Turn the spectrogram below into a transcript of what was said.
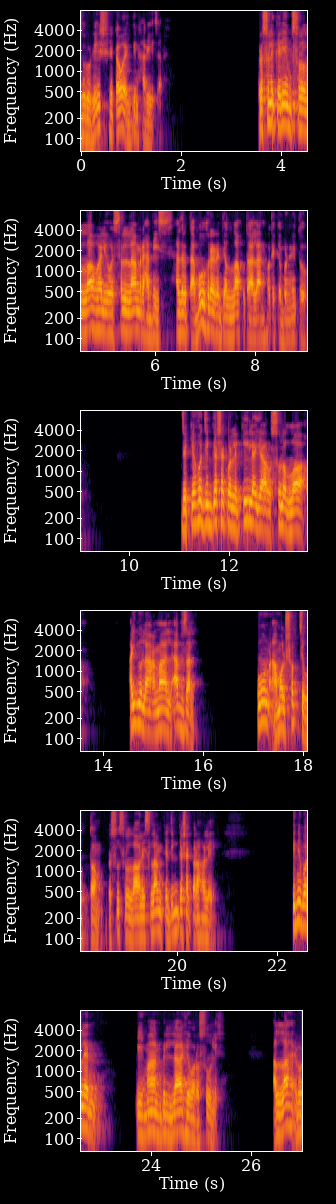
জরুরি সেটাও একদিন হারিয়ে যাবে। রসুল করিম সাল আলী ওসাল্লামের হাদিস হজরত আবু আল্লাহ তালাহ থেকে বর্ণিত যে কেহ জিজ্ঞাসা করলে, কিলা ইয়া রসুল্লাহ আইউল আমাল আফজাল? কোন আমল সবচেয়ে উত্তম? রসুল সাল্লাহ ইসলামকে জিজ্ঞাসা করা হলে তিনি বলেন ইমান বিল্লাহ ও রসুল আল্লাহ এবং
